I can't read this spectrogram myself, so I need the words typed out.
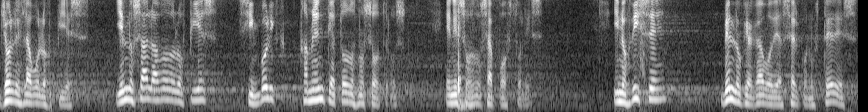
yo les lavo los pies. Y Él nos ha lavado los pies simbólicamente a todos nosotros, en esos dos apóstoles. Y nos dice, ¿ven lo que acabo de hacer con ustedes?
